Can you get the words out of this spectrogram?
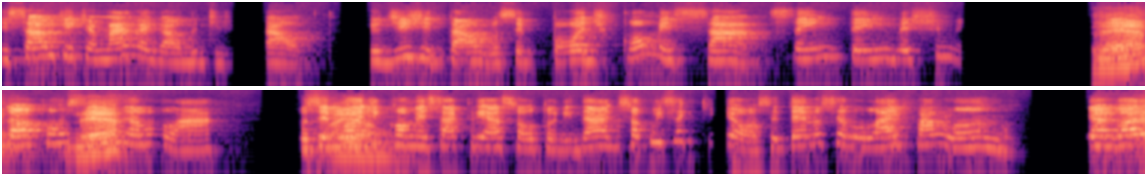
E sabe o que é mais legal do digital? Que o digital você pode começar sem ter investimento. É, é só com o né? seu celular. Você Aí, pode ó. começar a criar sua autoridade só com isso aqui, ó. Você tendo o celular e falando. E agora,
